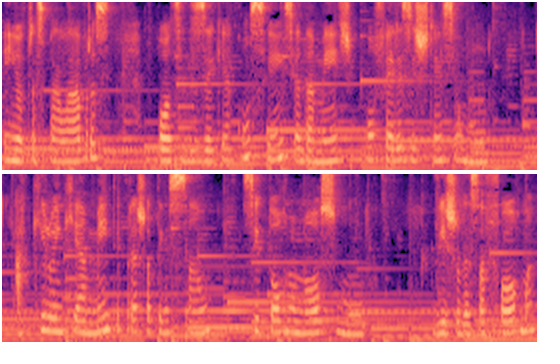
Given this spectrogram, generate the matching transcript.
Em outras palavras, pode-se dizer que a consciência da mente confere existência ao mundo. Aquilo em que a mente presta atenção se torna o nosso mundo. Visto dessa forma,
